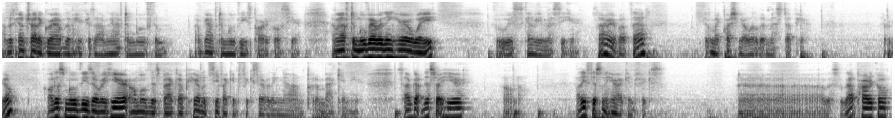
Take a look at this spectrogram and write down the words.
I'm just going to try to grab them here because I'm going to have to move them. I'm going to have to move these particles here. I'm going to have to move everything here away. Ooh, it's going to be messy here. Sorry about that. Because my question got a little bit messed up here. There we go. I'll just move these over here. I'll move this back up here. Let's see if I can fix everything now and put them back in here. So I've got this right here. Oh no. At least this one here I can fix. Uh, this is that particle.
